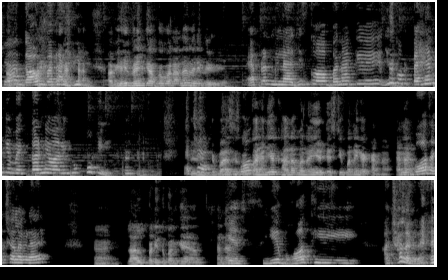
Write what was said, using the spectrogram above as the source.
क्या गाउन बना अब यही पहन के आपको बनाना है मेरी बीवी? एप्रन मिला है जिसको आप बना के जिसको पहन के मैं करने वाली हूँ कुकिंग अच्छा बस इसको पहनिए खाना बनाइए टेस्टी बनेगा खाना है ना? बहुत अच्छा लग रहा है। हाँ, लाल परी तो बन गए आप है ना? यस ये बहुत ही अच्छा लग रहा है।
